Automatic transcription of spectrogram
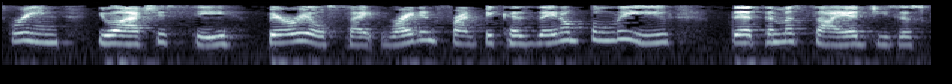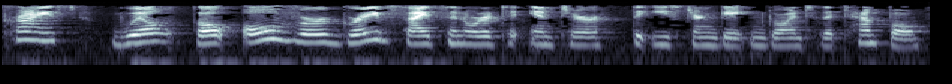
screen, you will actually see burial site right in front because they don't believe that the Messiah, Jesus Christ, will go over grave sites in order to enter the eastern gate and go into the temple.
